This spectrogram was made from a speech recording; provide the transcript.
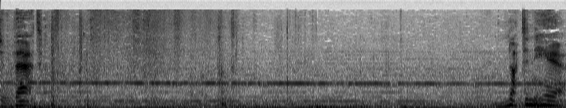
No way I imagined that. Nothing here.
